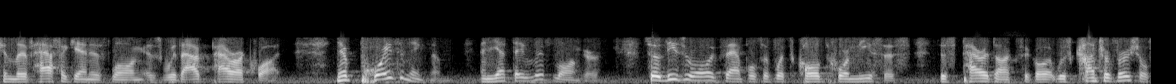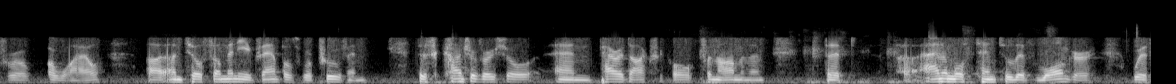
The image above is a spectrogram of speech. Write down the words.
can live half again as long as without paraquat. They're poisoning them, and yet they live longer. So these are all examples of what's called hormesis, this paradoxical. It was controversial for a, a while uh, until so many examples were proven. This controversial and paradoxical phenomenon that uh, animals tend to live longer with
